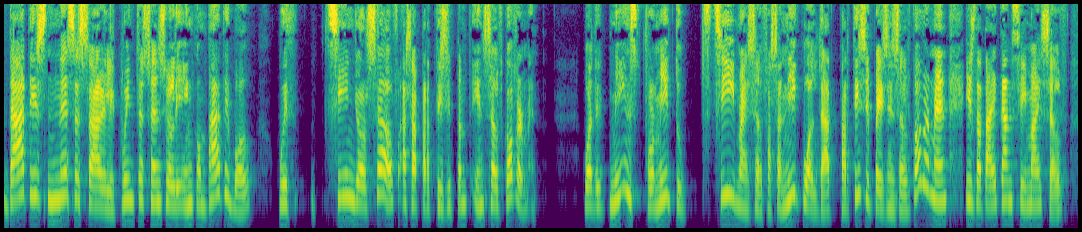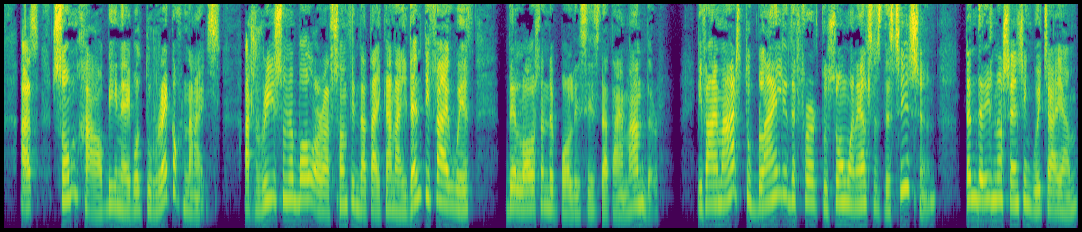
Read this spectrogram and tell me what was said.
that is necessarily quintessentially incompatible with seeing yourself as a participant in self-government. What it means for me to see myself as an equal that participates in self-government is that I can see myself as somehow being able to recognize as reasonable or as something that I can identify with the laws and the policies that I'm under. If I'm asked to blindly defer to someone else's decision, then there is no sense in which I am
